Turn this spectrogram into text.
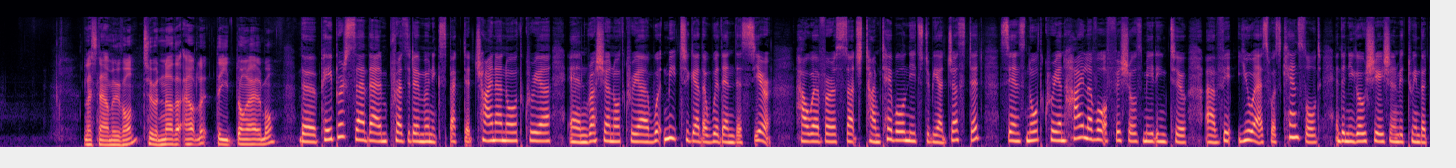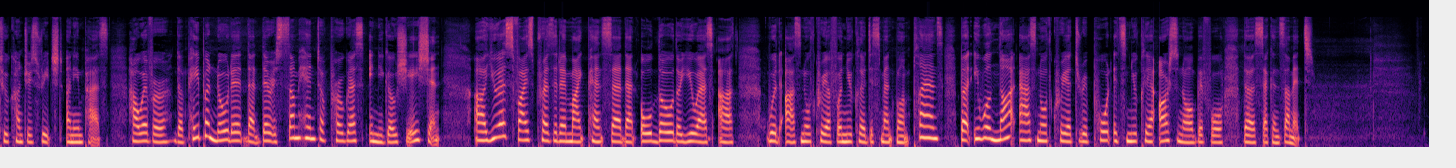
Let's now move on to another outlet, the Donghaeilbo. The paper said that President Moon expected China, North Korea, and Russia, North Korea would meet together within this year. However, such timetable needs to be adjusted since North Korean high-level officials meeting to uh, U.S. was cancelled and the negotiation between the two countries reached an impasse. However, the paper noted that there is some hint of progress in negotiation. Uh, U.S. Vice President Mike Pence said that although the U.S. asked, would ask North Korea for nuclear dismantlement plans, but it will not ask North Korea to report its nuclear arsenal before the second summit.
